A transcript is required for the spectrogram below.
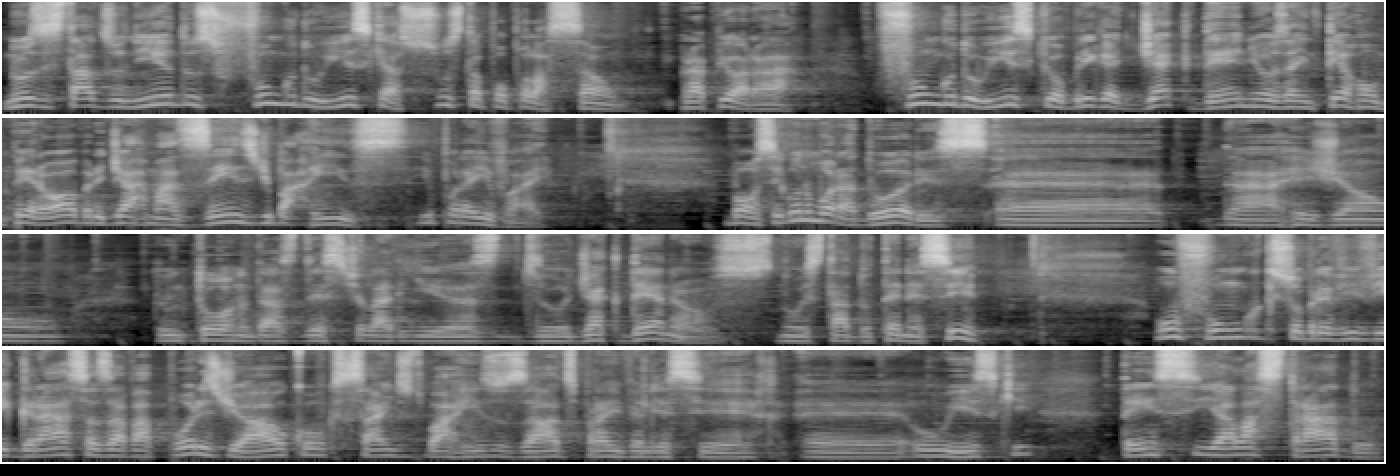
nos Estados Unidos, fungo do uísque assusta a população. Para piorar, Fungo do uísque obriga Jack Daniels a interromper obra de armazéns de barris e por aí vai. Bom, segundo moradores é, da região do entorno das destilarias do Jack Daniels, no estado do Tennessee, um fungo que sobrevive graças a vapores de álcool que saem dos barris usados para envelhecer é, o uísque tem se alastrado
